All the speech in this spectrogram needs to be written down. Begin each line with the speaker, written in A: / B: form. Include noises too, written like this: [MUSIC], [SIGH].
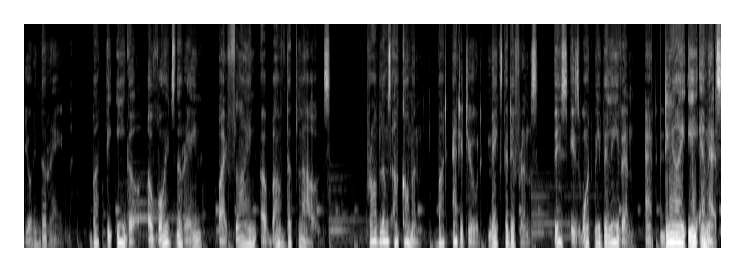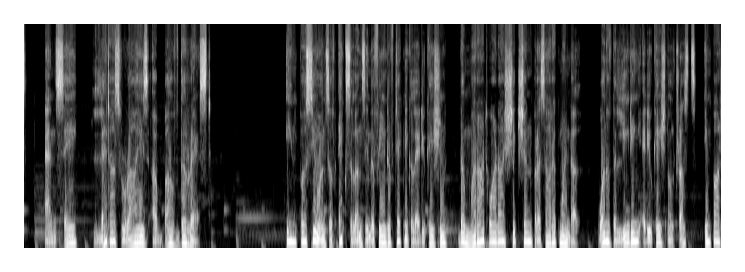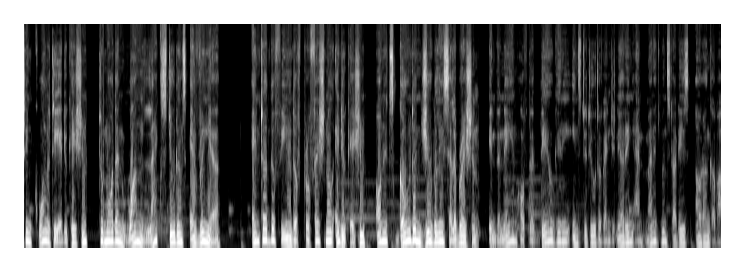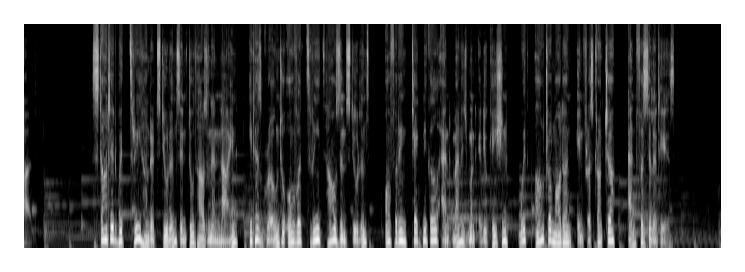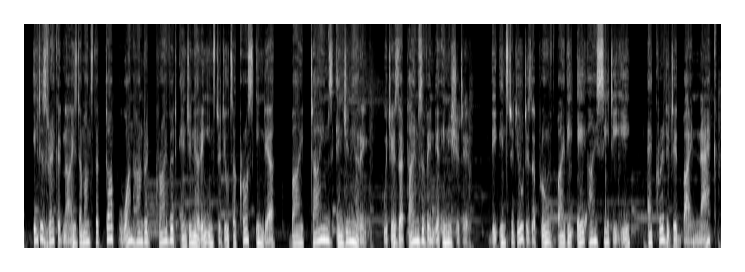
A: during the rain. But the eagle avoids the rain by flying above the clouds. Problems are common, but attitude makes the difference. This is what we believe in at DIEMS and say, let us rise above the rest. In pursuance of excellence in the field of technical education, the Marathwada Shikshan Prasarak Mandal, one of the leading educational trusts imparting quality education to more than 1 lakh students every year, entered the field of professional education on its Golden Jubilee celebration in the name of the Deogiri Institute of Engineering and Management Studies, Aurangabad. Started with 300 students in 2009, it has grown to over 3,000 students offering technical and management education with ultra-modern infrastructure and facilities. It is recognized amongst the top 100 private engineering institutes across India by Times Engineering, which is a Times of India initiative. The institute is approved by the AICTE, accredited by NAAC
